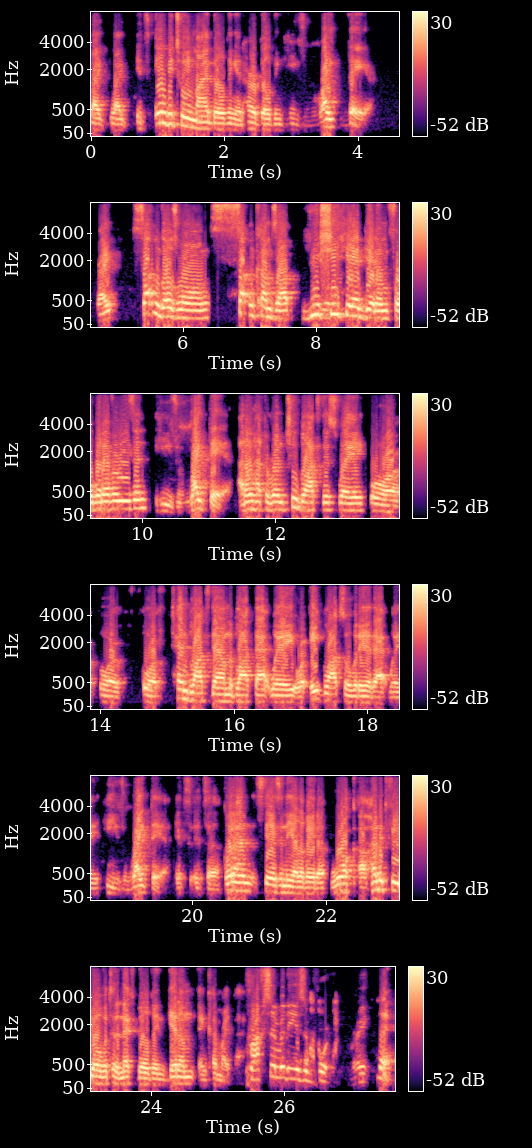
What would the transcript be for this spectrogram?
like like it's in between my building and her building. He's right there right? Something goes wrong. Something comes up. You she can't get him for whatever reason. He's right there. I don't have to run two blocks this way or or or 10 blocks down the block that way or eight blocks over there that way. He's right there. It's it's a go downstairs in the elevator walk a hundred feet over to the next building get him and come right back. Proximity is important, right? yeah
